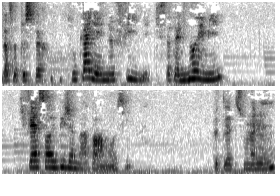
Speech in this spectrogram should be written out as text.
Là, ça peut se faire. En tout cas, il y a une fille qui s'appelle Noémie qui fait la soirée pyjama apparemment aussi. Peut-être son ami,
